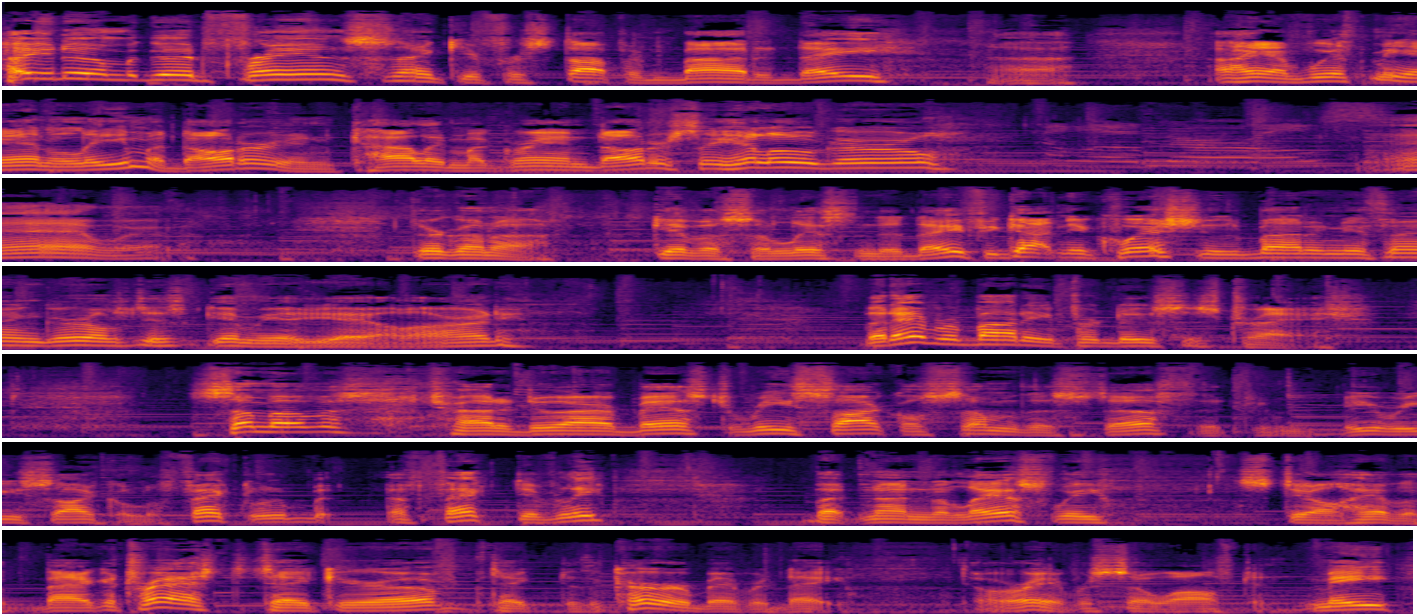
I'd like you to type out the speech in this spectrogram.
How you doing, my good friends? Thank you for stopping by today. Uh, I have with me Anna Lee, my daughter, and Kylie, my granddaughter. Say hello, girl. Hello, girls. Yeah, well, they're gonna give us a listen today. If you got any questions about anything, girls, just give me a yell, alrighty? But everybody produces trash. Some of us try to do our best to recycle some of the stuff that can be recycled effectively, effectively but nonetheless, we still have a bag of trash to take care of and take to the curb every day, or ever so often. Me,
